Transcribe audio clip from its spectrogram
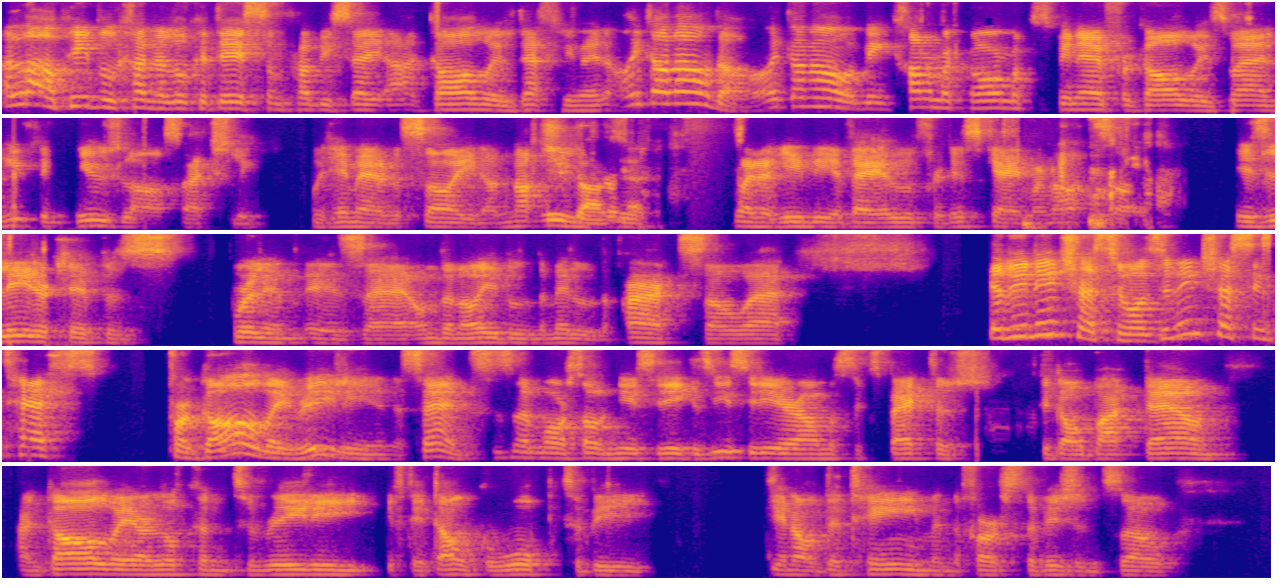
a lot of people kind of look at this and probably say, ah, Galway will definitely win. I don't know, though. I don't know. I mean, Conor McCormack has been out for Galway as well. He's been a huge loss, actually, with him out of the side. I'm not sure yeah. whether he'll be available for this game or not. So his leadership is brilliant, is uh, undeniable in the middle of the park. So uh, it'll be an interesting one. It's an interesting test for Galway, really, in a sense. Isn't it more so than UCD? Because UCD are almost expected to go back down. And Galway are looking to really, if they don't go up, to be you know the team in the first division. So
